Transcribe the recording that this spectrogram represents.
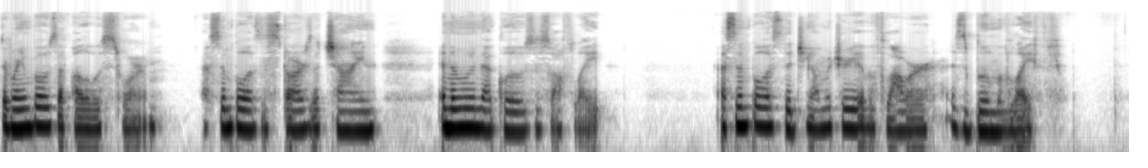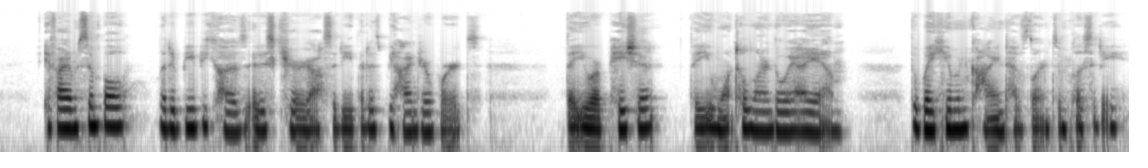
the rainbows that follow a storm, as simple as the stars that shine and the moon that glows a soft light, as simple as the geometry of a flower, as the bloom of life. If I am simple, let it be because it is curiosity that is behind your words, that you are patient, that you want to learn the way I am the way humankind has learned simplicity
